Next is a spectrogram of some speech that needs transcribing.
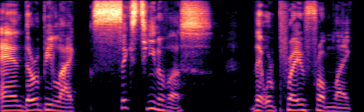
and there would be like 16 of us that would pray from like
